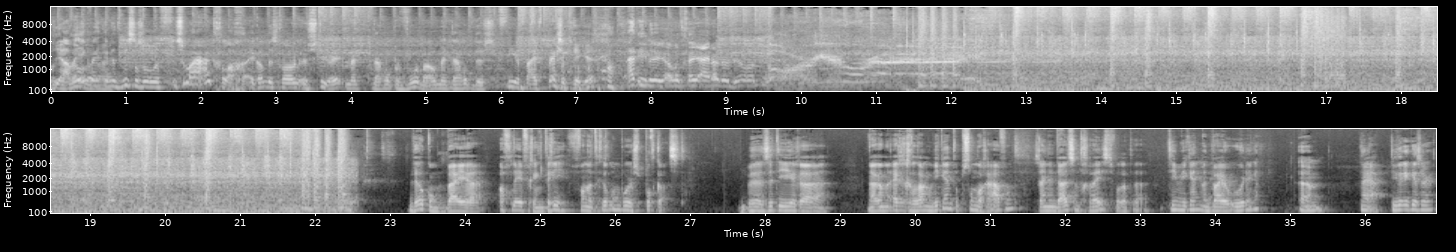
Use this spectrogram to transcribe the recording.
Wat Ja, maar ik werd in het wisselzone zwaar uitgelachen. Ik had dus gewoon een stuur met daarop een voorbouw met daarop dus vier, vijf persenkringen. en iedereen, ja, wat ga jij nou doen? Welkom bij eh, aflevering 3 van het Grillonbroers podcast. We zitten hier eh na een erg lang weekend op zondagavond. We zijn in Duitsland geweest voor het eh, teamweekend met Bayer Oerdingen. Ehm, nou ja, Diederik is er.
